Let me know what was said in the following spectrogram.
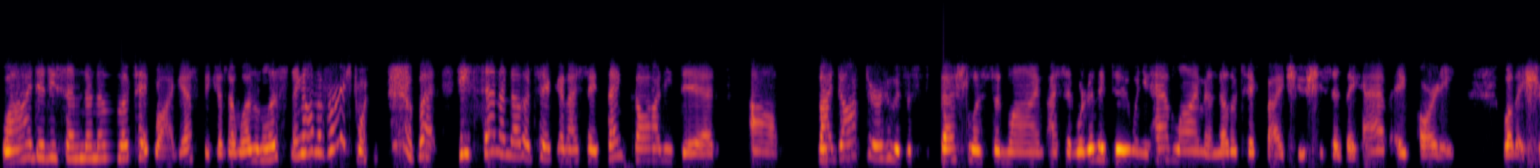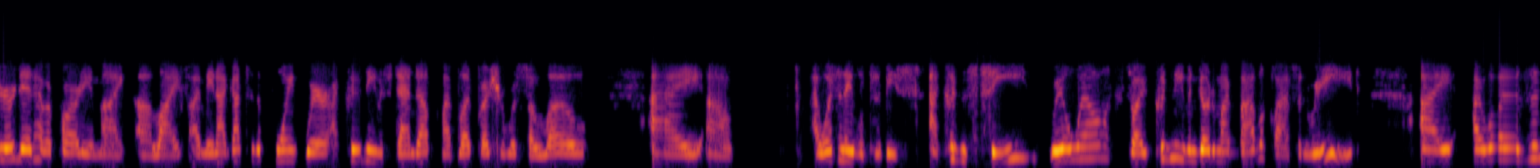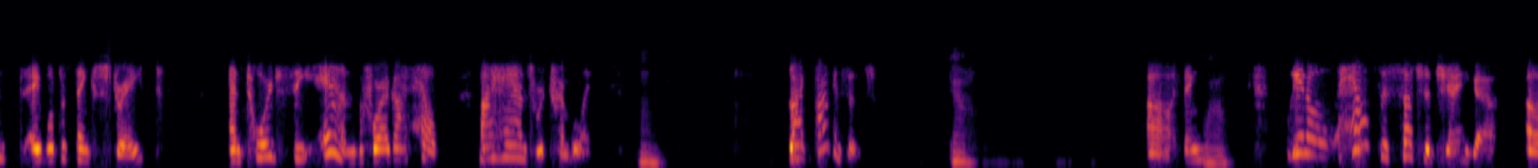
Why did he send another tick? Well, I guess because I wasn't listening on the first one. But he sent another tick, and I say, thank God he did. Uh, my doctor, who is a specialist in Lyme, I said, what do they do when you have Lyme and another tick bites you? She said, they have a party. Well, they sure did have a party in my uh, life. I mean, I got to the point where I couldn't even stand up. My blood pressure was so low. I uh, I wasn't able to be. I couldn't see real well, so I couldn't even go to my Bible class and read. I I wasn't able to think straight. And towards the end, before I got help, my hands were trembling, Mm. Like Parkinson's. Yeah. Uh, thing Wow. you know, health is such a Jenga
